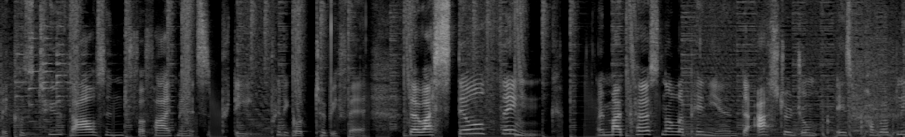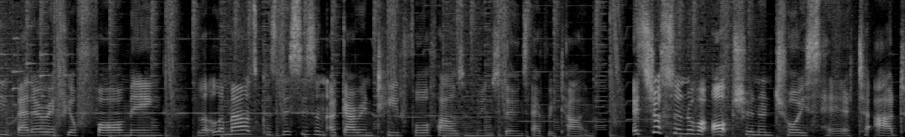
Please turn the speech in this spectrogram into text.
because 2000 for 5 minutes is pretty pretty good to be fair. Though I still think in my personal opinion, the Astro Jump is probably better if you're farming little amounts because this isn't a guaranteed 4,000 moonstones every time. It's just another option and choice here to add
